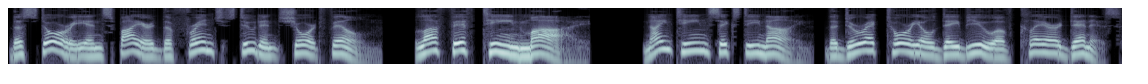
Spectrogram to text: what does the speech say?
The story inspired the French student short film, La 15 Mai 1969, the directorial debut of Claire Denis.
